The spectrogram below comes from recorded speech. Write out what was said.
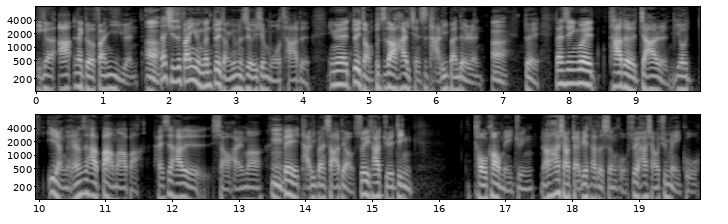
一个啊那个翻译员。嗯，那其实翻译员跟队长原本是有一些摩擦的，因为队长不知道他以前是塔利班的人。嗯，对，但是因为他的家人有一两个，好像是他的爸妈吧，还是他的小孩吗？嗯，被塔利班杀掉，所以他决定投靠美军，然后他想要改变他的生活，所以他想要去美国。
